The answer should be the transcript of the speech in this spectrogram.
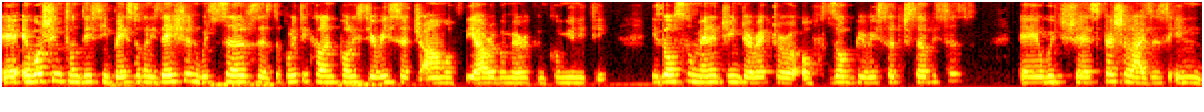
a Washington, D.C. based organization which serves as the political and policy research arm of the Arab American community. He's also managing director of Zogby Research Services, uh, which uh, specializes in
